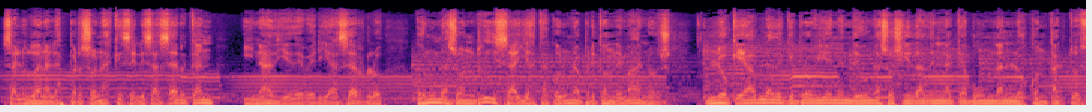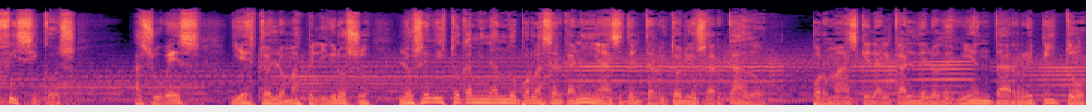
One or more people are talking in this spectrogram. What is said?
Saludan a las personas que se les acercan, y nadie debería hacerlo, con una sonrisa y hasta con un apretón de manos, lo que habla de que provienen de una sociedad en la que abundan los contactos físicos. A su vez, y esto es lo más peligroso, los he visto caminando por las cercanías del territorio cercado. Por más que el alcalde lo desmienta, repito,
